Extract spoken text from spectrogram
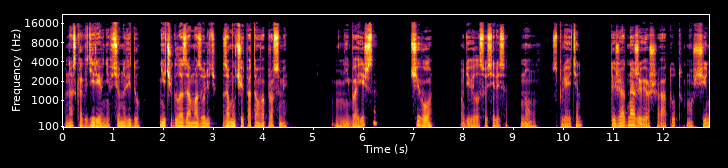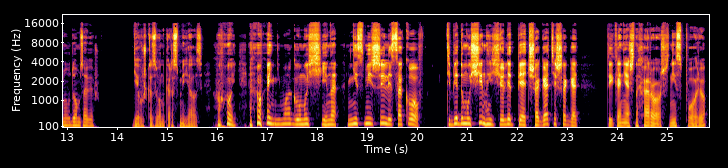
«У нас как в деревне, все на виду. Нечего глаза мозолить, замучают потом вопросами». «Не боишься?» «Чего?» — удивилась Василиса. «Ну, сплетен. Ты же одна живешь, а тут мужчину в дом зовешь». Девушка звонко рассмеялась. «Ой, ой, не могу, мужчина, не смеши, Лисаков. Тебе до мужчины еще лет пять шагать и шагать. Ты, конечно, хорош, не спорю,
